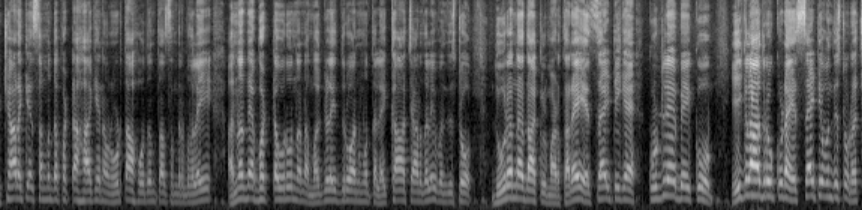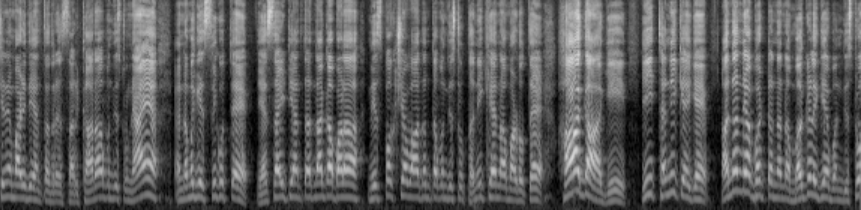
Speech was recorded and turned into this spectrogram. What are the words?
ವಿಚಾರಕ್ಕೆ ಸಂಬಂಧಪಟ್ಟ ಹಾಗೆ ನಾವು ನೋಡ್ತಾ ಹೋದಂತ ಸಂದರ್ಭದಲ್ಲಿ ಅನನ್ಯ ಭಟ್ ಅವರು ನನ್ನ ಮಗಳಿದ್ರು ಅನ್ನುವಂಥ ಲೆಕ್ಕಾಚಾರದಲ್ಲಿ ಒಂದಿಷ್ಟು ದೂರನ್ನ ದಾಖಲು ಮಾಡ್ತಾರೆ. ಎಸ್ ಐ ಟಿಗೆ ಕೊಡಲೇಬೇಕು. ಈಗಲಾದರೂ ಕೂಡ ಎಸ್ ಐ ಟಿ ಒಂದಿಷ್ಟು ರಚನೆ ಮಾಡಿದೆ ಅಂತಂದರೆ ಸರ್ಕಾರ ಒಂದಿಷ್ಟು ನ್ಯಾಯ ನಮಗೆ ಸಿಗುತ್ತೆ. ಎಸ್ ಐ ಟಿ ಅಂತಂದಾಗ ಬಹಳ ನಿಷ್ಪಕ್ಷವಾದಂಥ ಒಂದಿಷ್ಟು ತನಿಖೆಯನ್ನು ಮಾಡುತ್ತೆ. ಹಾಗಾಗಿ ಈ ತನಿಖೆಗೆ ಅನನ್ಯ ಭಟ್ ನನ್ನ ಮಗಳಿಗೆ ಒಂದಿಷ್ಟು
